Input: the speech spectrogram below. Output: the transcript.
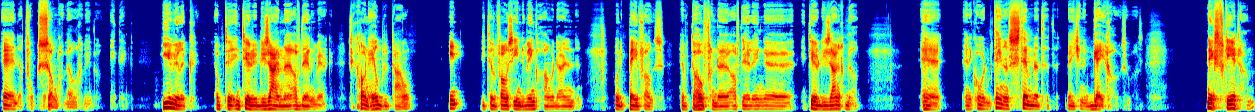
En dat vond ik zo'n geweldige winkel. Ik denk, hier wil ik op de interior design eh, afdeling werken. Dus ik gewoon heel brutaal in die telefoons die in de winkel hangen daar, gewoon die payphones, heb ik de hoofd van de afdeling eh, interior design gebeld. En ik hoorde meteen een stem dat het een beetje een gay gozer was. Niks verkeerd aan.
